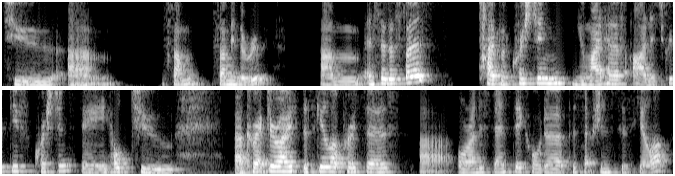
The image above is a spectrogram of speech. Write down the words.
to um, some some in the room. Um, and so the first type of question you might have are descriptive questions. They help to uh, characterize the scale up process uh, or understand stakeholder perceptions to scale up.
